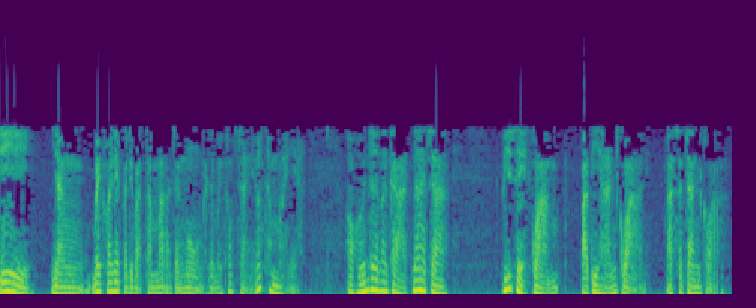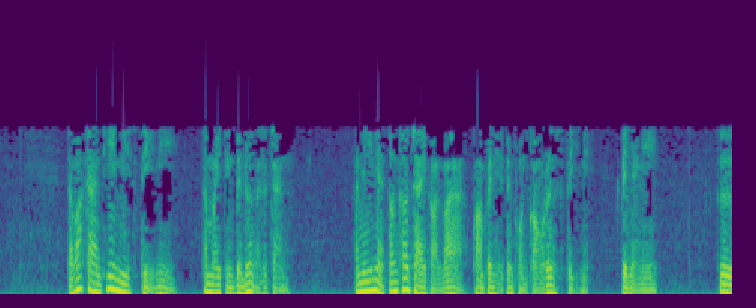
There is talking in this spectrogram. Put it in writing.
ที่ยังไม่ค่อยได้ปฏิบัติธรรมะอาจจะงงอาจจะไม่เข้าใจเออทำไมอะ ออกเหินเดินอากาศน่าจะพิเศษกว่าปฏิหารกว่า อัศจรรย์กว่า แต่ว่าการที่มีสตินี่ทำไมถึงเป็นเรื่องอัศจรรย์ อันนี้เนี่ยต้องเข้าใจก่อนว่าความเป็นเหตุเป็นผลของเรื่องสติเนี่ยเป็นอย่างนี้ คือ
